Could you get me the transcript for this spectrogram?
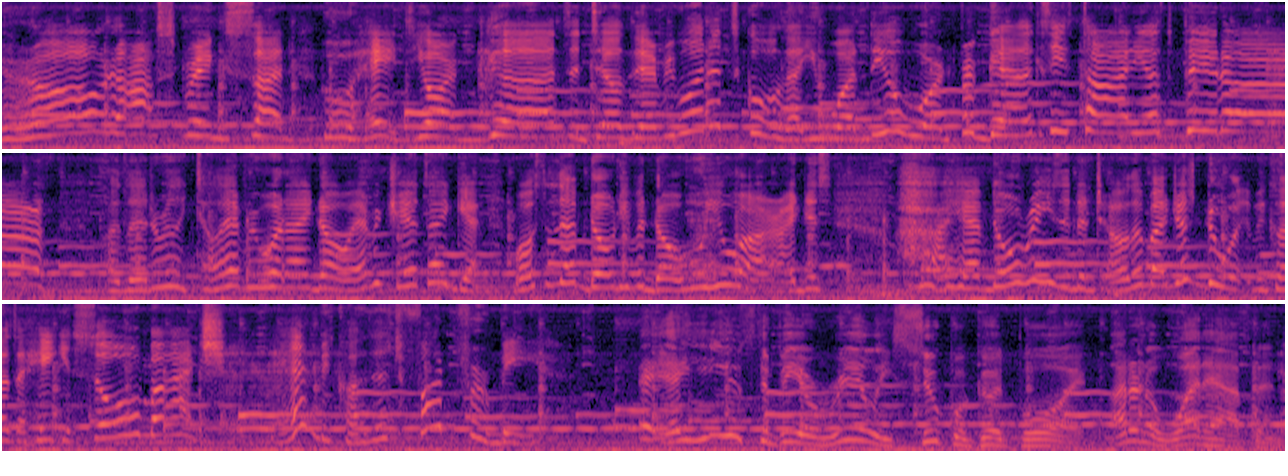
your own offspring son, who hates your guts and tells everyone at school that you won the award for Galaxy's Tiniest Peter. I literally tell everyone I know every chance I get. Most of them don't even know who you are. I just, I have no reason to tell them. I just do it because I hate you so much. And because it's fun for me. To be a really super good boy. I don't know what happened.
